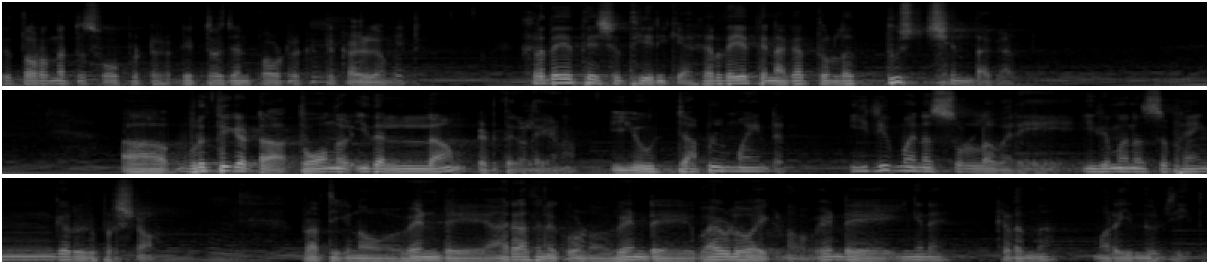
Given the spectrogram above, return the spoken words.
ഇത് തുറന്നിട്ട് സോപ്പിട്ട് ഡിറ്റർജന്റ് പൗഡർ ഇട്ട് കഴുകാൻ പറ്റും. ഹൃദയത്തെ ശുദ്ധീകരിക്കുക. ഹൃദയത്തിനകത്തുള്ള ദുശ്ചിന്തകൾ. വൃത്തികെട്ട തോന്നൽ ഇതെല്ലാം എടുത്തു കളയണം. യു ഡബിൾ മൈൻഡഡ് ഇരുമനസ്സുള്ളവരെ. ഇരുമനസ് ഭയങ്കര ഒരു പ്രശ്നമാണ്. പ്രാർത്ഥിക്കണോ? വേണ്ടേ. ആരാധനക്കോണോ വേണ്ടേ. ബൈബിൾ വായിക്കണോ? വേണ്ടേ. ഇങ്ങനെ കിടന്ന് മറിയുന്ന ഒരു രീതി.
